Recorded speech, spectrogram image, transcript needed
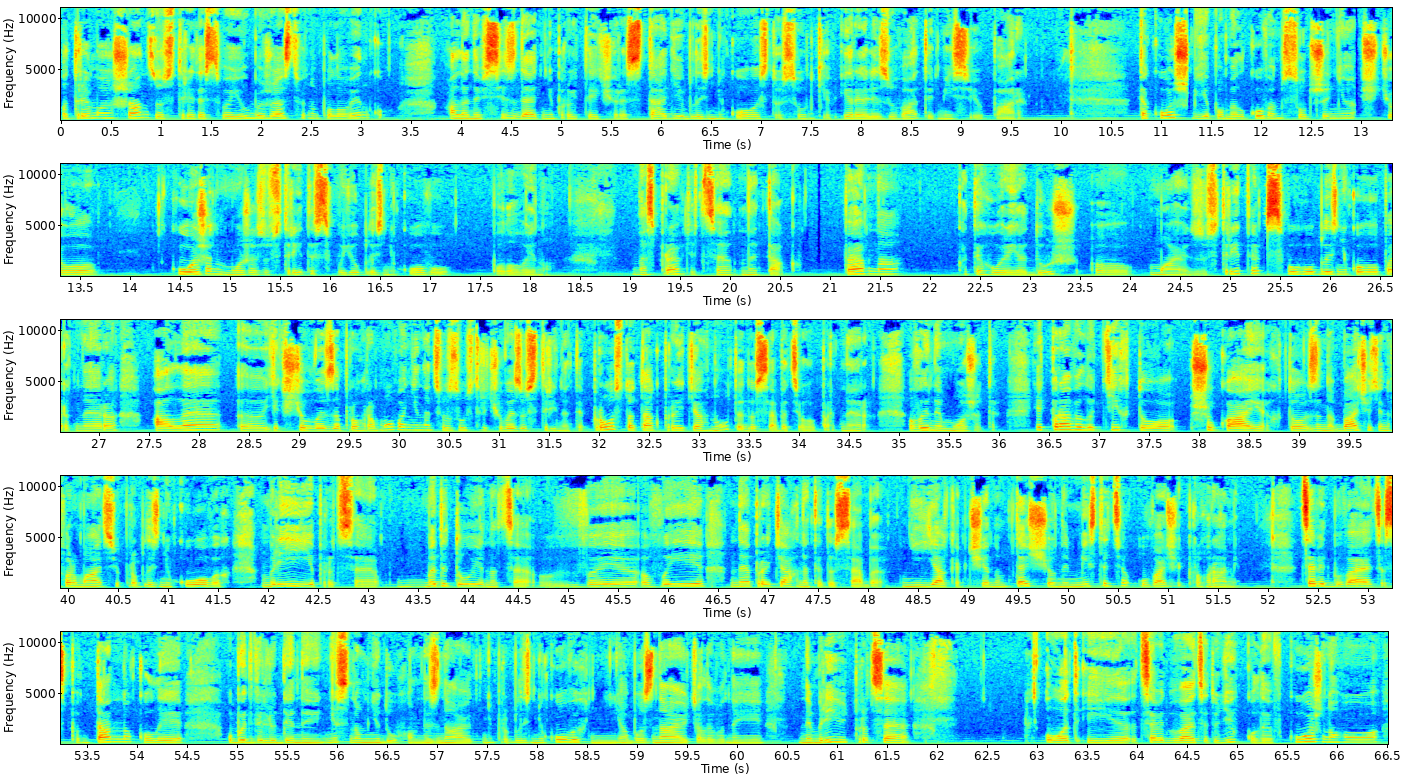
отримує шанс зустріти свою божественну половинку, але не всі здатні пройти через стадії близнюкових стосунків і реалізувати місію пари. Також є помилковим судження, що кожен може зустріти свою близнюкову половину. Насправді це не так. Певна категорія душ е, мають зустріти свого близнюкового партнера, але е, якщо ви запрограмовані на цю зустріч, ви зустрінете. Просто так притягнути до себе цього партнера ви не можете. Як правило, ті, хто шукає, хто бачить інформацію про близнюкових, мріє про це, медитує на це, ви, ви не притягнете до себе ніяким чином те, що не міститься у вашій програмі. Це відбувається спонтанно, коли обидві людини ні сном, ні духом не знають ні про близнюкових, ні або знають, але вони не мріють про це. От, і це відбувається тоді, коли в кожного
